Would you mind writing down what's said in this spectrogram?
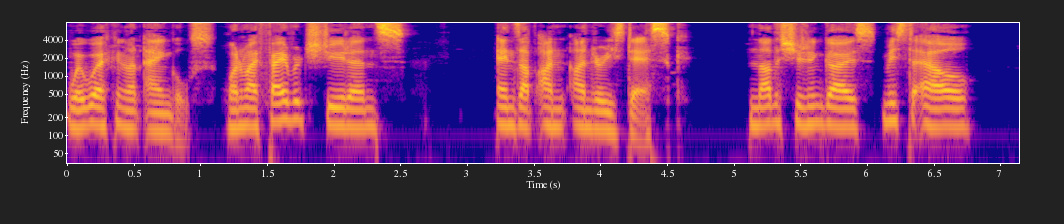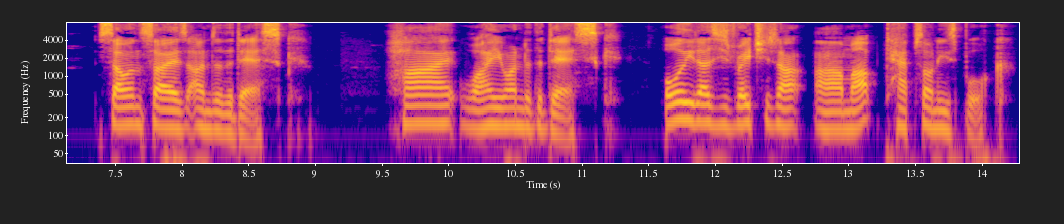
We're working on angles. One of my favorite students ends up un- under his desk. Another student goes mr l so and so is under the desk. Hi why are you under the desk? All he does is reach his arm up, taps on his book.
